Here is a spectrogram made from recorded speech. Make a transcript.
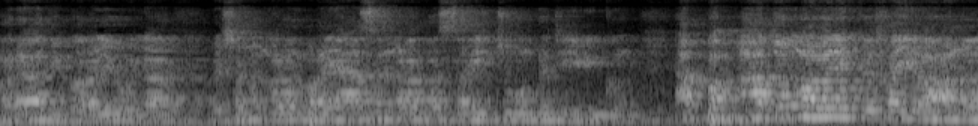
പരാതി പറയൂല വിഷമങ്ങളും പ്രയാസങ്ങളൊക്കെ സഹിച്ചുകൊണ്ട് ജീവിക്കും. അപ്പൊ അതും അവനക്ക് ഹൈറാണ്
